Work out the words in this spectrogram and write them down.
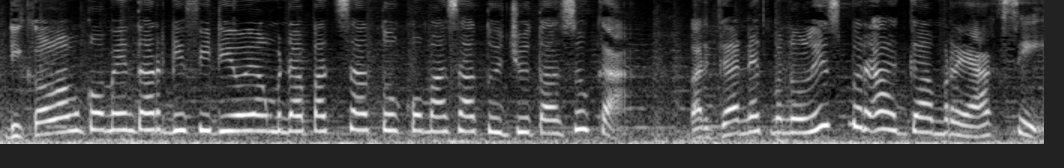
Di kolom komentar di video yang mendapat 1,1 juta suka, warganet menulis beragam reaksi.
